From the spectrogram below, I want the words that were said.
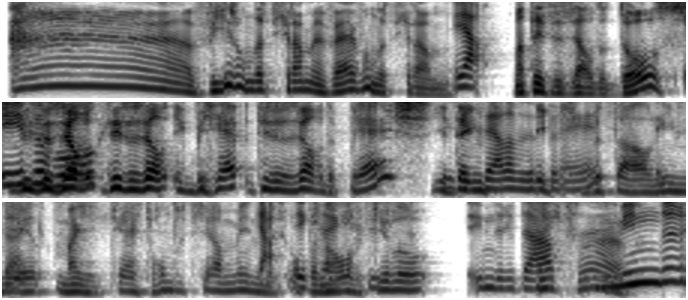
Ah, 400 gram en 500 gram. Ja, Maar het is dezelfde doos. Even Het is, dezelfde, het is dezelfde, ik begrijp, het is dezelfde prijs. Je is denkt, dezelfde ik prijs, betaal niet meer, maar je krijgt 100 gram minder Ja, op een half dus kilo. Inderdaad minder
